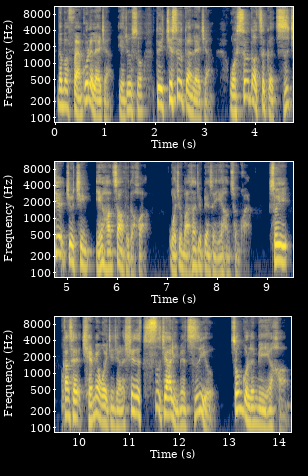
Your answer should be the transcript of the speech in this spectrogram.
那么反过来来讲，也就是说，对接收端来讲。我收到这个直接就进银行账户的话，我就马上就变成银行存款。所以刚才前面我已经讲了，现在四家里面只有中国人民银行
